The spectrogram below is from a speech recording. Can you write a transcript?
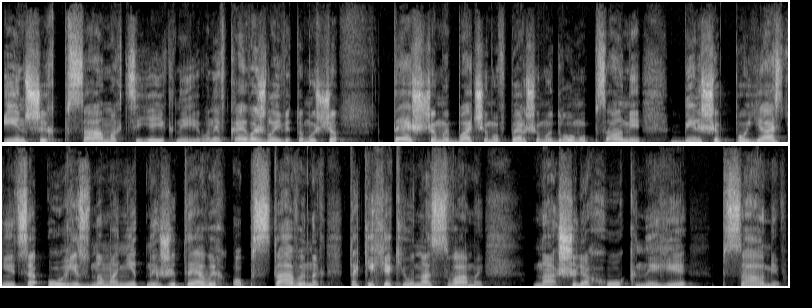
інших псалмах цієї книги. Вони вкрай важливі, тому що те, що ми бачимо в першому і другому псалмі, більше пояснюється у різноманітних життєвих обставинах, таких як і у нас з вами, на шляху книги псалмів.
